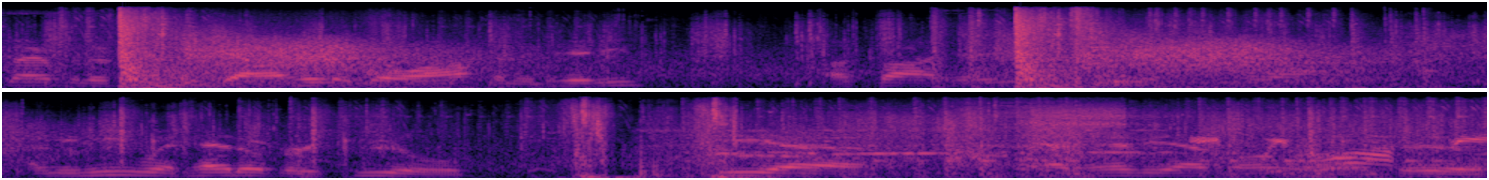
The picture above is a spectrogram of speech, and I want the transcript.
sniper the 50 cal. I heard it go off and it hit him. I saw it hit him. I mean, he went head over heels. He uh, had heavy ass We armor on lost too. B.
